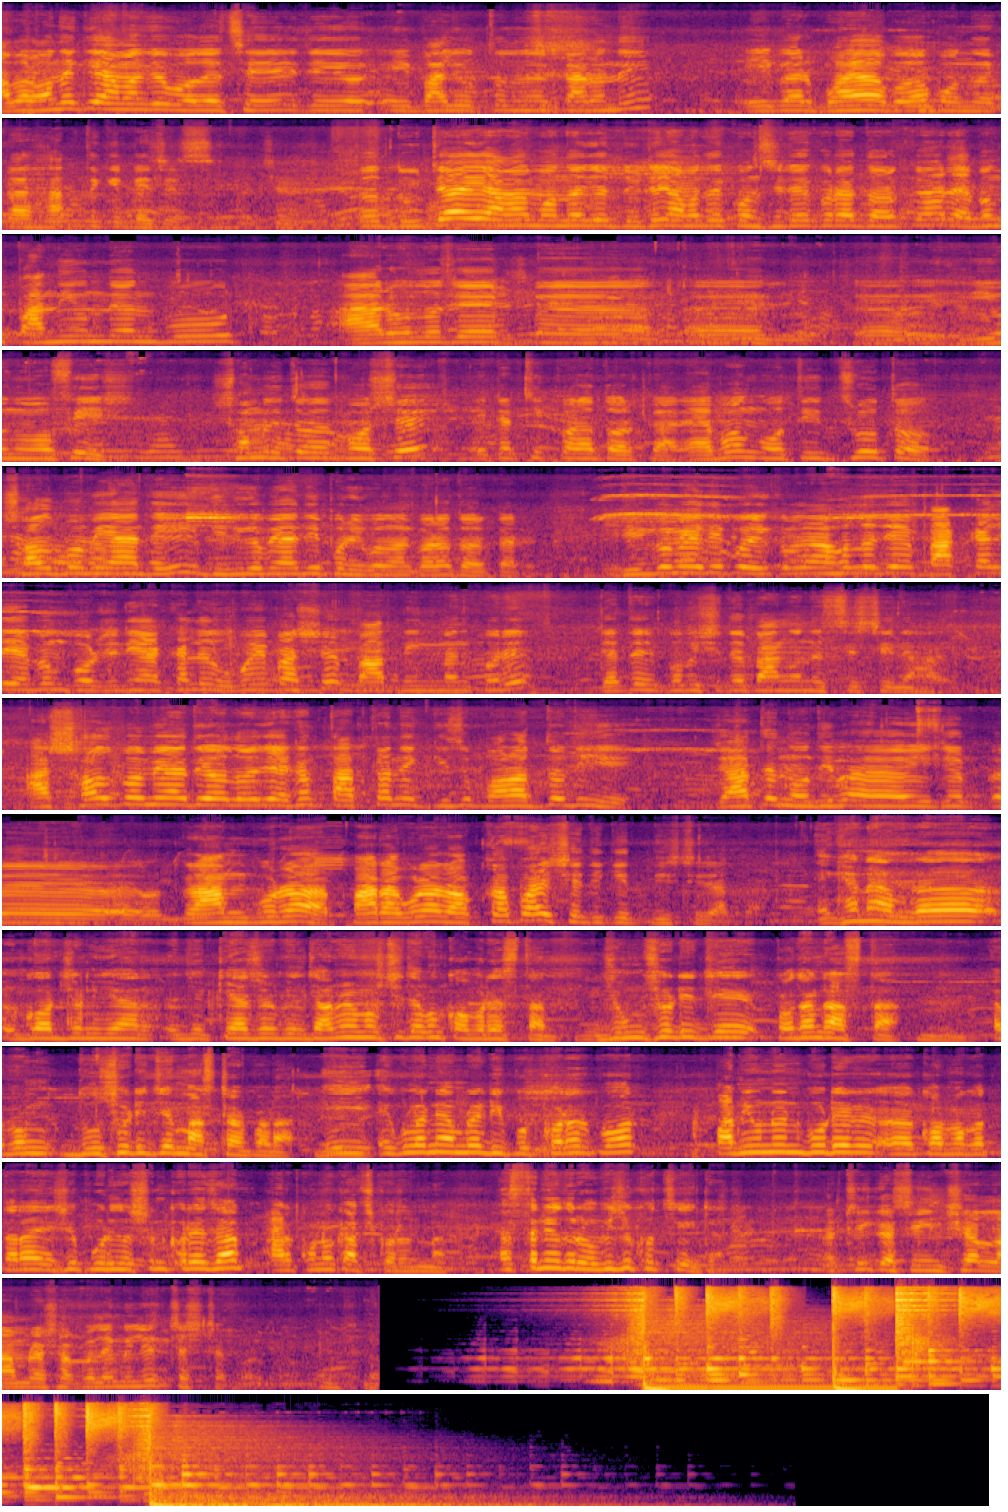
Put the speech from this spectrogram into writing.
আবার অনেকে আমাকে বলেছে যে এই বালি উত্তোলনের কারণে এইবার ভয়াবহ বন্যার হাত থেকে বেঁচেছে। তো দুটাই আমার মনে হয় যে দুটাই আমাদের কনসিডার করা দরকার এবং পানি উন্নয়ন বোর্ড আর হলো যে ইউনো অফিস সম্মিলিত বসে এটা ঠিক করা দরকার এবং অতি দ্রুত স্বল্পমেয়াদী দীর্ঘমেয়াদী পরিকল্পনা করা দরকার। দীর্ঘমেয়াদী পরিকল্পনা হলো যে বাকখালী এবং গর্জনিয়া খালের উভয় পাশে বাঁধ নির্মাণ করে যাতে ভবিষ্যতে বাঙনের সৃষ্টি না হয়। আর স্বল্পমেয়াদী হলো যে এখন তাৎক্ষণিক কিছু বরাদ্দ দিয়ে যাতে নদী এই যে গ্রামগুড়া পাড়াগুড়া রক্ষা পায় সেদিকে দৃষ্টি রাখা। এখানে আমরা গর্জনিয়ার যে কেয়াজরবিল জামে মসজিদ এবং কবরস্থান ঝুমছড়ির যে প্রধান রাস্তা এবং দুছড়ির যে মাস্টারপাড়া এই এগুলো নিয়ে আমরা রিপোর্ট করার পর পানি উন্নয়ন বোর্ডের কর্মকর্তারা এসে পরিদর্শন করে যান আর কোনো কাজ করেন না। স্থানীয়দের অভিযোগ হচ্ছে এটা। ঠিক আছে ইনশাল্লাহ আমরা সকলে মিলে চেষ্টা করব। Thank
